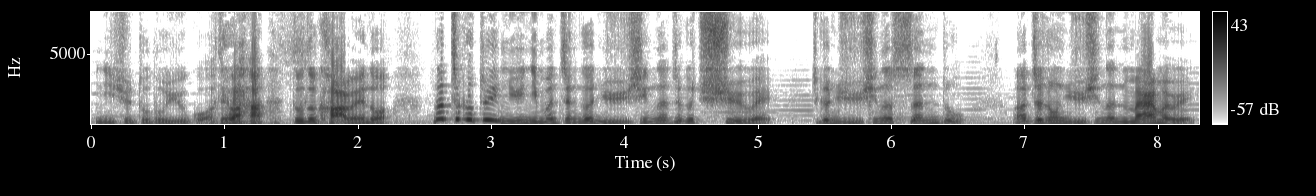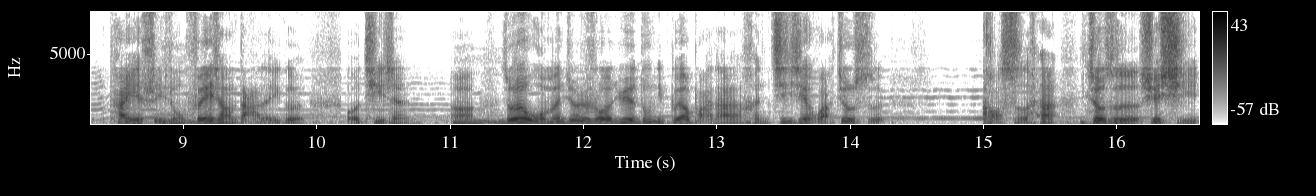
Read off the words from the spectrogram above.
你去读读雨果，对吧？读读卡梅诺，那这个对于你们整个旅行的这个趣味、这个旅行的深度啊，这种旅行的 memory，它也是一种非常大的一个呃提升啊。所以我们就是说，阅读你不要把它很机械化，就是。考试 哈，就是学习，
